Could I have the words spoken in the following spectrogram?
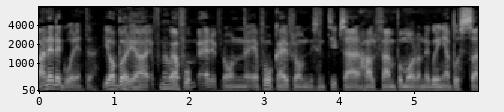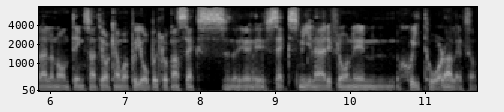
Ja, nej det går inte. Jag börjar, jag, får, jag får åka härifrån, jag får åka härifrån liksom typ så här halv fem på morgonen, det går inga bussar eller någonting så att jag kan vara på jobbet klockan sex, eh, sex mil härifrån i en skithåla liksom.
